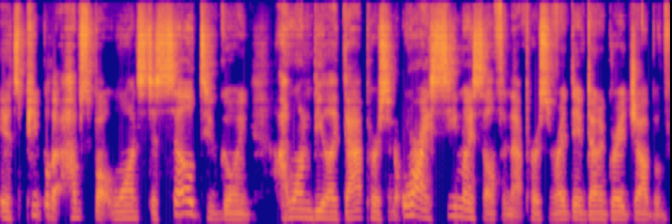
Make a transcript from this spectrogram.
It's people that HubSpot wants to sell to, going, I want to be like that person, or I see myself in that person, right? They've done a great job of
